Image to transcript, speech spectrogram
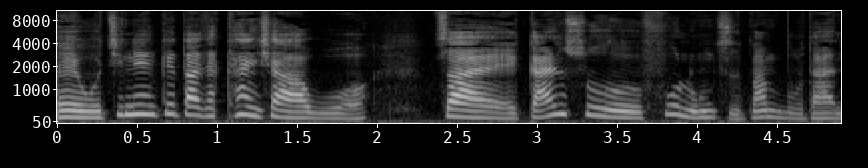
哎，我今天给大家看一下我在甘肃富隆紫斑牡丹，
